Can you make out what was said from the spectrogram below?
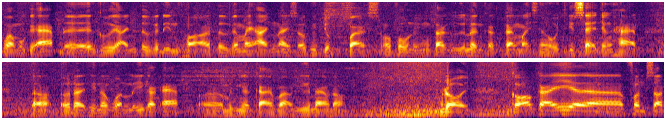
qua một cái app để gửi ảnh từ cái điện thoại từ cái máy ảnh này sau khi chụp qua smartphone thì chúng ta gửi lên các trang mạng xã hội chia sẻ chẳng hạn. Đó ở đây thì nó quản lý các app uh, mình cài vào như thế nào đó rồi có cái ờ, function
